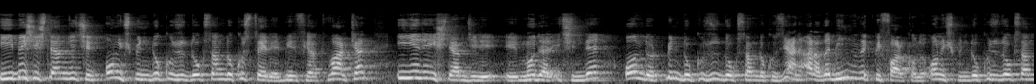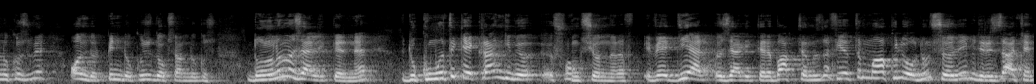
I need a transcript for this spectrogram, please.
i5 işlemci için 13.999 TL bir fiyat varken i7 işlemcili e, model içinde 14.999 yani arada 1000 liralık bir fark oluyor. 13.999 ve 14.999. Donanım özelliklerine, dokunmatik ekran gibi e, fonksiyonlara ve diğer özelliklere baktığımızda fiyatın makul olduğunu söyleyebiliriz. Zaten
